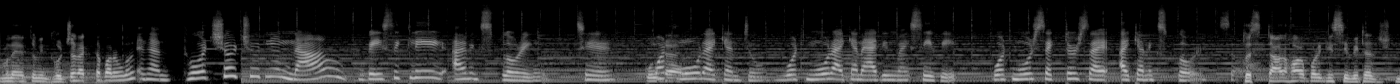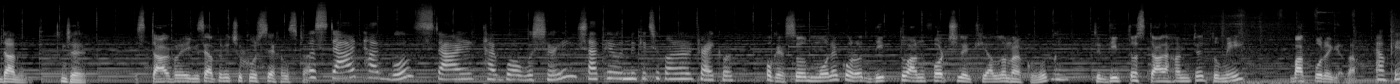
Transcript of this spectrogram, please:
মানে তুমি ধৈর্য রাখতে পারো না? And ধৈর্য যদি না বেসিকলি আই এম এক্সপ্লোরিং যে what কোনটা? more I can do, what more I can add in my CV, what more sectors I, I can explore. So, তো স্টার হওয়ার পরে কি সিভিটা ডান যে স্টার হয়ে গেছে এত কিছু করছি এখন স্টার তো স্টার থাকব স্টার থাকব অবশ্যই সাথে অন্য কিছু করার ট্রাই করব ওকে সো মনে করো দীপ্ত আনফর্চুনেটলি আল্লাহ না করুক। যে দীপ্ত স্টার হান্টে তুমি বাদ পড়ে গেলা ওকে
